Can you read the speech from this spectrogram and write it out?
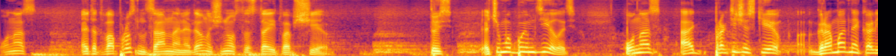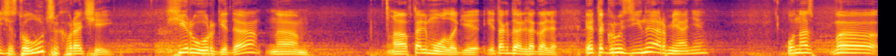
У нас этот вопрос национальный, да, он очень остро стоит вообще. То есть, о чем мы будем делать? У нас практически громадное количество лучших врачей, хирурги, да, офтальмологи и так далее, так далее. Это грузины, армяне. У нас э,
